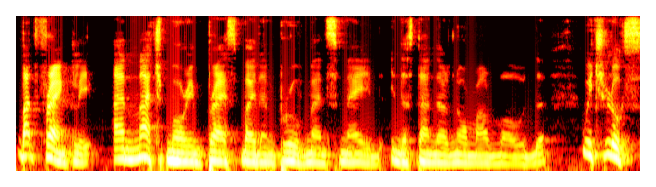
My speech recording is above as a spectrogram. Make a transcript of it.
But frankly, I'm much more impressed by the improvements made in the standard normal mode, which looks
